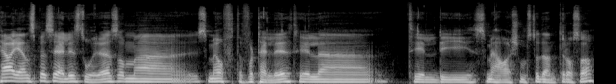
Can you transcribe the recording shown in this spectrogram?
har en spesiell historie som, eh, som jeg ofte forteller til, eh, til, de som jeg har som studenter også.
